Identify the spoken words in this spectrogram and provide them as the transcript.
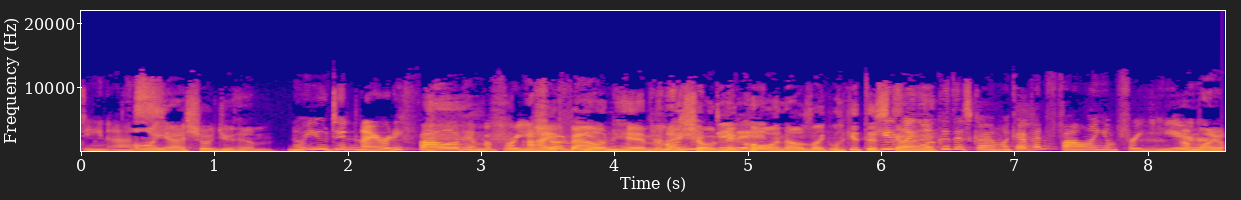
dean s Oh yeah, I showed you him. no you didn't i already followed him before you showed I found me him and No, I showed didn't. Nicole, and I was like, "Look at this he's guy." He's like look at this guy i'm like i've been following him for years I'm like,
